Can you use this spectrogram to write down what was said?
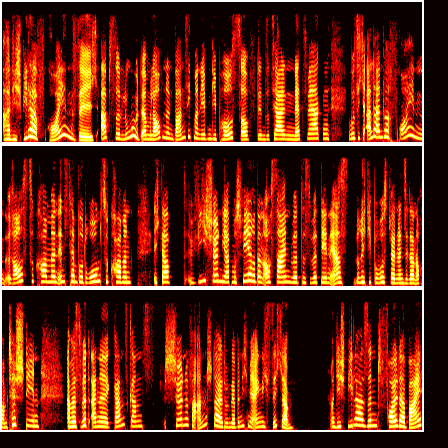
Ah, die Spieler freuen sich, absolut. Am laufenden Band sieht man eben die Posts auf den sozialen Netzwerken, wo sich alle einfach freuen, rauszukommen, ins Tempodrom zu kommen. Ich glaube, wie schön die Atmosphäre dann auch sein wird, das wird denen erst richtig bewusst werden, wenn sie dann auch am Tisch stehen. Aber es wird eine ganz, ganz schöne Veranstaltung, da bin ich mir eigentlich sicher. Und die Spieler sind voll dabei.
